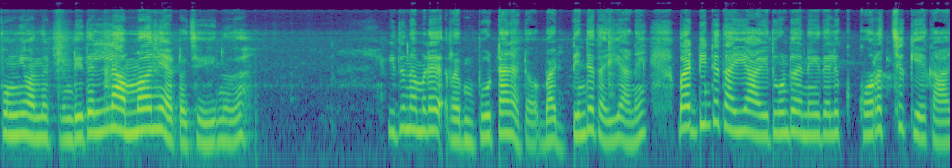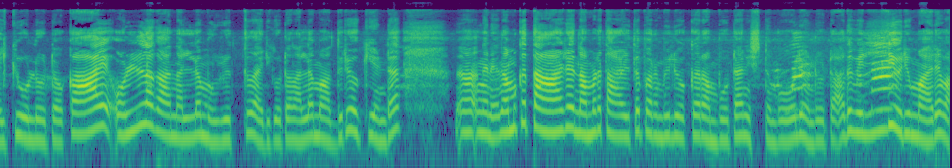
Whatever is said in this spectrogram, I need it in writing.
പൊങ്ങി വന്നിട്ടുണ്ട്. ഇതെല്ലാം അമ്മ തന്നെയാട്ടോ ചെയ്യുന്നത്. ഇത് നമ്മുടെ റംബൂട്ടാൻ കേട്ടോ. ബഡിന്റെ തൈയാണ്. ബഡിന്റെ തൈ ആയതുകൊണ്ട് തന്നെ ഇതിൽ കുറച്ചൊക്കെ കായ്ക്കുള്ളൂ കേട്ടോ. കായ ഉള്ള കാ നല്ല മുഴുത്തതായിരിക്കും കേട്ടോ. നല്ല മധുരമൊക്കെ ഉണ്ട്. അങ്ങനെ നമുക്ക് താഴെ നമ്മുടെ താഴത്തെ പറമ്പിലുമൊക്കെ റംബൂട്ടാൻ ഇഷ്ടംപോലെ ഉണ്ട് കേട്ടോ. അത് വലിയൊരു മരമാണ്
